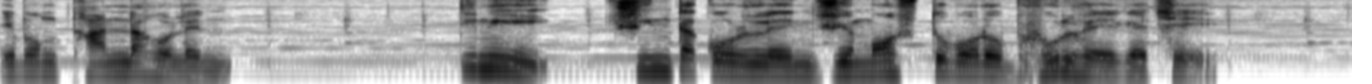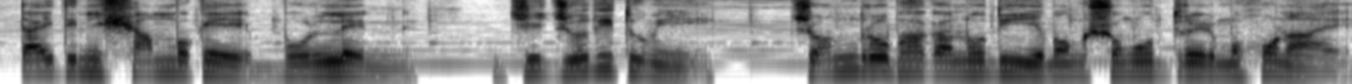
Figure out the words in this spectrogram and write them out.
এবং ঠান্ডা হলেন। তিনি চিন্তা করলেন যে মস্ত বড় ভুল হয়ে গেছে। তাই তিনি সাম্যকে বললেন যে যদি তুমি চন্দ্রভাগা নদী এবং সমুদ্রের মোহনায়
